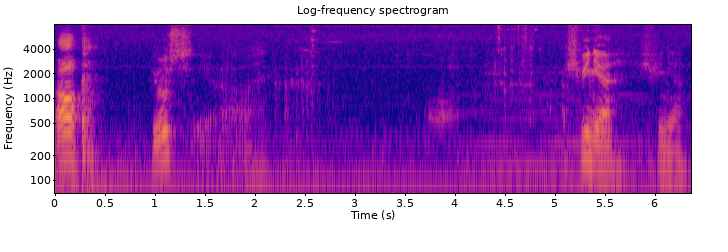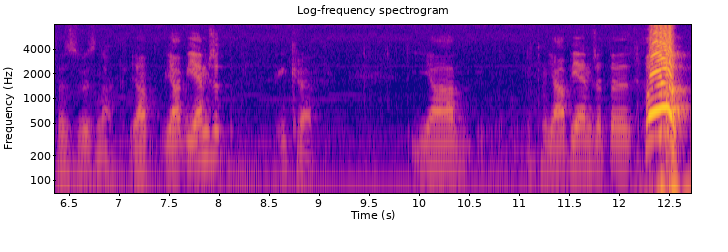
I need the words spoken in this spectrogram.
O! Już? Ja... Świnie, świnie, to jest zły znak. Ja, ja wiem, że... I krew. Ja... Ja wiem, że to jest... O!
